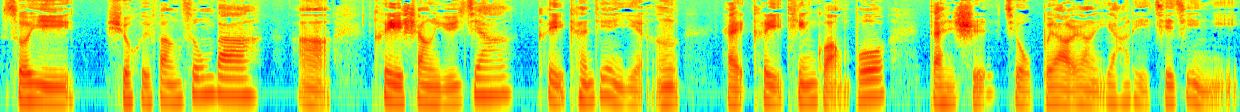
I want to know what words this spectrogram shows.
所以，学会放松吧！啊，可以上瑜伽，可以看电影，还可以听广播，但是就不要让压力接近你。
